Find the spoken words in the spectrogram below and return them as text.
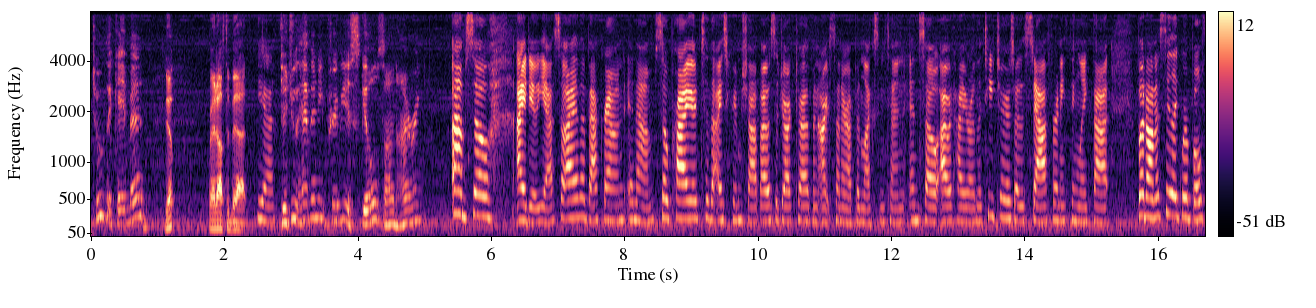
two that came in. Yep, right off the bat. Yeah. Did you have any previous skills on hiring? Um, so I do, yeah. So I have a background in um so prior to the ice cream shop, I was the director of an art center up in Lexington. And so I would hire on the teachers or the staff or anything like that. But honestly, like we're both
